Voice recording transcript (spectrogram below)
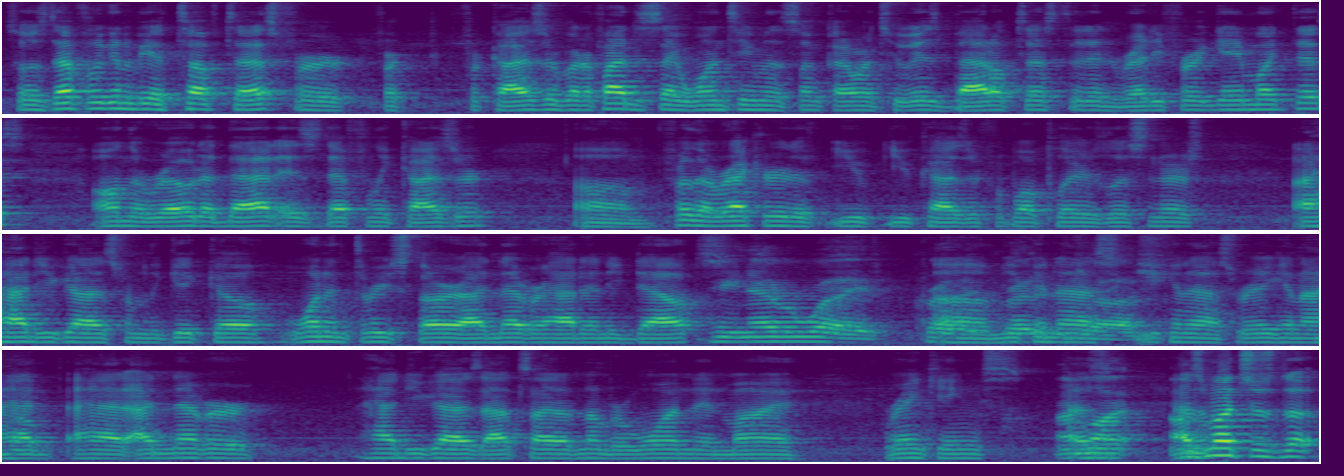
so it's definitely going to be a tough test for, for, for Keiser. But if I had to say one team in the Sun Conference who is battle tested and ready for a game like this on the road at that is definitely Keiser. Um, for the record, if you you Keiser football players listeners, I had you guys from the get go. One and three star. I never had any doubts. He never waved. Credit, Um, you credit can ask Josh. you can ask Reagan. I had I had I never had you guys outside of number one in my rankings. I'm As, as much as the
